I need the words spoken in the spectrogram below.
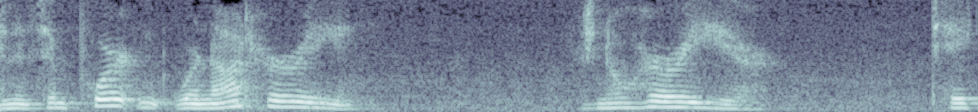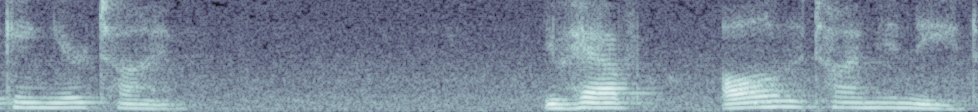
And it's important, we're not hurrying. There's no hurry here. Taking your time. You have all the time you need.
